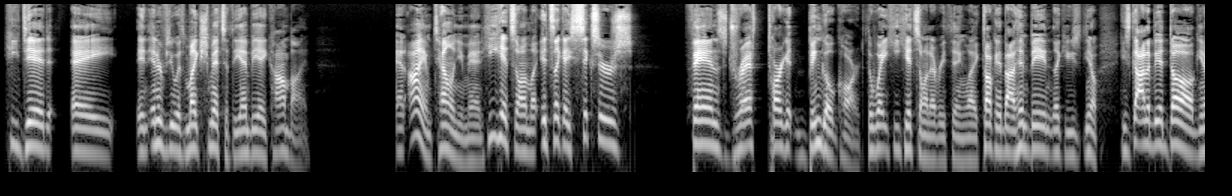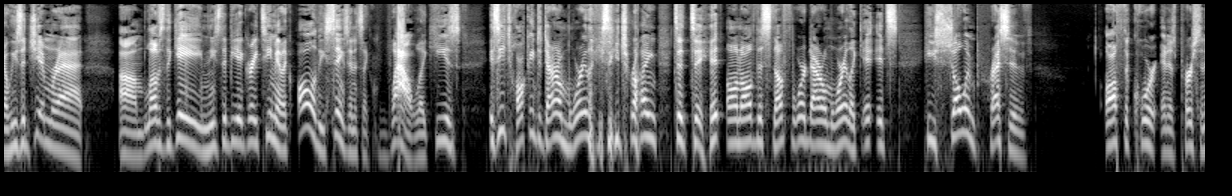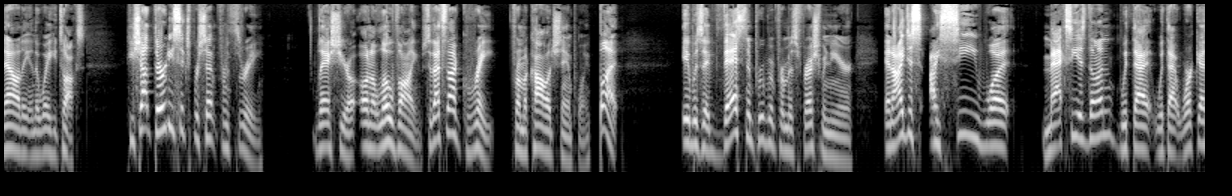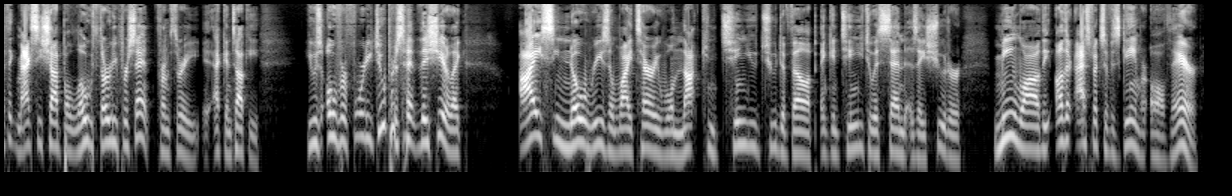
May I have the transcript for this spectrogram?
he did a an interview with Mike Schmitz at the NBA Combine, and I am telling you, man, he hits on like it's like a Sixers fans draft target bingo card the way he hits on everything. Like talking about him being like he's you know he's got to be a dog you know he's a gym rat um, loves the game, needs to be a great teammate, like all of these things. And it's like, wow, like he is. Is he talking to Daryl Morey? Like, is he trying to to hit on all this stuff for Daryl Morey? Like, it, it's he's so impressive off the court and his personality and the way he talks. He shot 36% from three last year on a low volume. So that's not great from a college standpoint, but it was a vast improvement from his freshman year. And I just, I see what Maxey has done with that with that work ethic. Maxey shot below 30% from 3 at Kentucky. He was over 42% this year. Like I see no reason why Terry will not continue to develop and continue to ascend as a shooter. Meanwhile, the other aspects of his game are all there.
